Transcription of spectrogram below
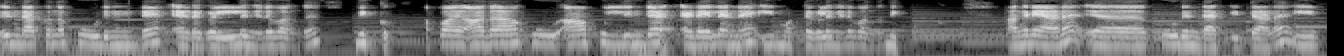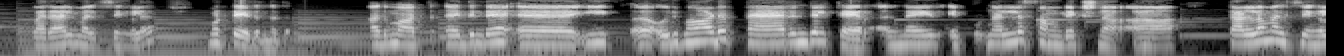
ഉണ്ടാക്കുന്ന കൂടിന്റെ ഇടകളിൽ ഇങ്ങനെ വന്ന് നിൽക്കും അപ്പൊ അത് ആ ആ പുല്ലിന്റെ ഇടയിൽ തന്നെ ഈ മുട്ടകൾ ഇങ്ങനെ വന്ന് നിൽക്കും അങ്ങനെയാണ് കൂടുണ്ടാക്കിയിട്ടാണ് ഈ വരാൽ മത്സ്യങ്ങൾ മുട്ടയിടുന്നത്. അത് മാത്ര ഇതിന്റെ ഈ ഒരുപാട് പാരന്റൽ കെയർ നല്ല സംരക്ഷണ തള്ള മത്സ്യങ്ങൾ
